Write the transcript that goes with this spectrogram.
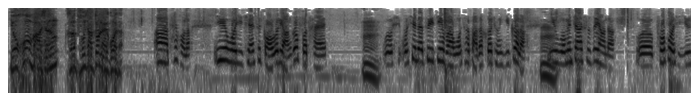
有护法神和菩萨都来过的。啊，太好了！因为我以前是搞了两个佛台。嗯。我我现在最近吧，我才把它合成一个了。嗯。因为我们家是这样的，我婆婆已经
